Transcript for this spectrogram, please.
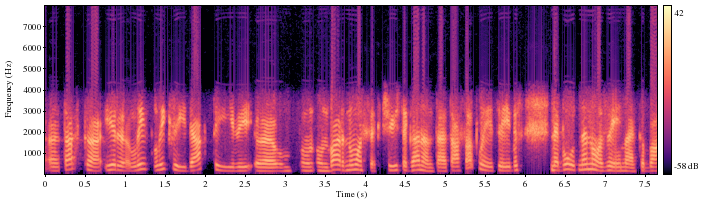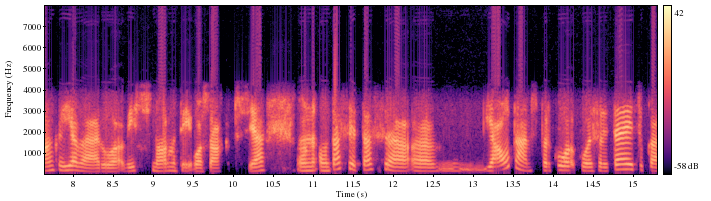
uh, tas, ka ir li likvīdi aktīvi uh, un, un var nosekt šīs garantētās atlīdzības, nebūtu nenozīmē, ka banka ievēro visus normatīvos aktus. Ja? Un, un tas ir tas uh, jautājums, par ko, ko es arī teicu, ka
